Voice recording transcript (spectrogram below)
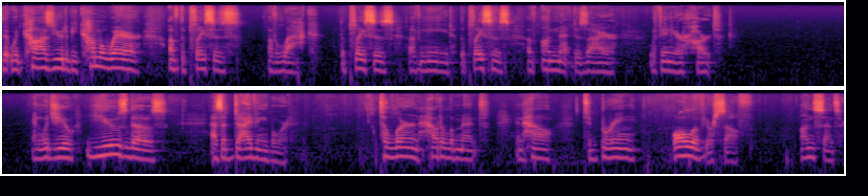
that would cause you to become aware of the places of lack, the places of need, the places of unmet desire within your heart. And would you use those as a diving board to learn how to lament and how to bring all of yourself uncensored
